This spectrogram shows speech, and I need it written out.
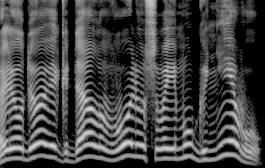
Людовик дал волю своему гневу,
